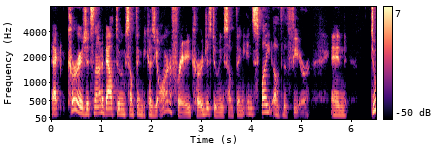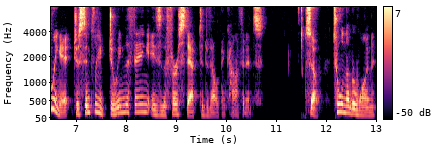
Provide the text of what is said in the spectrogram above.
that courage, it's not about doing something because you aren't afraid. Courage is doing something in spite of the fear. And doing it, just simply doing the thing, is the first step to developing confidence. So, tool number one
